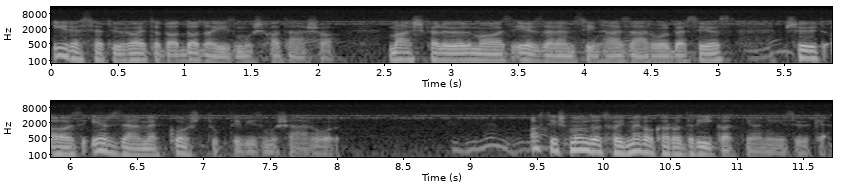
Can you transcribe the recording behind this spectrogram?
Érezhető rajtad a dadaizmus hatása. Másfelől ma az érzelem színházáról beszélsz, sőt az érzelmek konstruktivizmusáról. Azt is mondod, hogy meg akarod ríkatni a nézőket.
